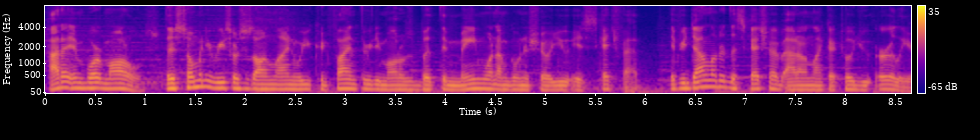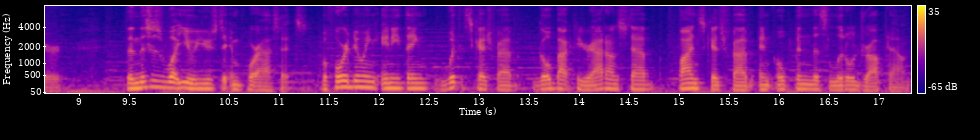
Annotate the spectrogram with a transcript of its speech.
how to import models. There's so many resources online where you can find 3D models, but the main one I'm going to show you is Sketchfab. If you downloaded the Sketchfab add-on like I told you earlier, then this is what you use to import assets. Before doing anything with Sketchfab, go back to your add-ons tab, find Sketchfab, and open this little drop down.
